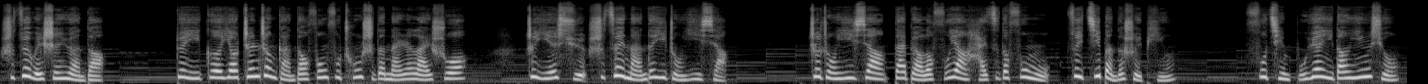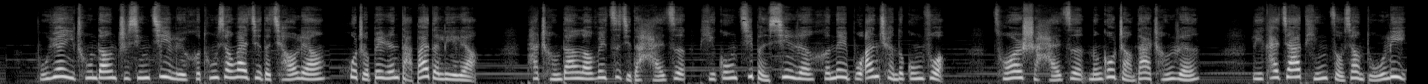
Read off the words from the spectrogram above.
是最为深远的。对一个要真正感到丰富充实的男人来说，这也许是最难的一种意向。这种意向代表了抚养孩子的父母最基本的水平。父亲不愿意当英雄，不愿意充当执行纪律和通向外界的桥梁，或者被人打败的力量。他承担了为自己的孩子提供基本信任和内部安全的工作。从而使孩子能够长大成人，离开家庭走向独立，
